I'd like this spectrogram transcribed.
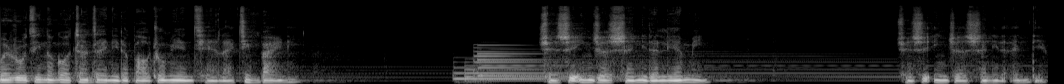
我们如今能够站在你的宝座面前来敬拜你，全是因着神你的怜悯，全是因着神你的恩典。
